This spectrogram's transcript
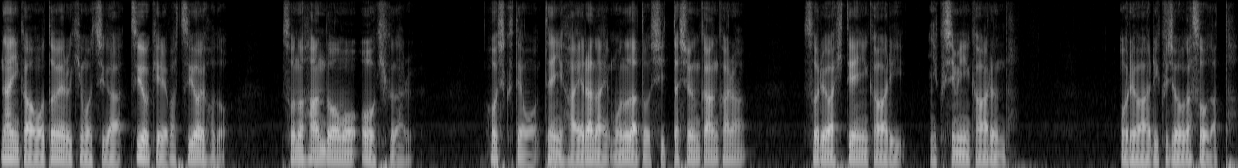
何かを求める気持ちが強ければ強いほど、その反動も大きくなる。欲しくても手に入らないものだと知った瞬間から、それは否定に変わり、憎しみに変わるんだ。俺は陸上がそうだった。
